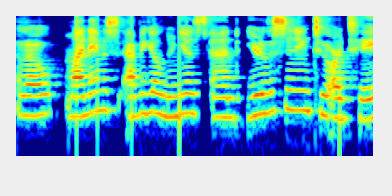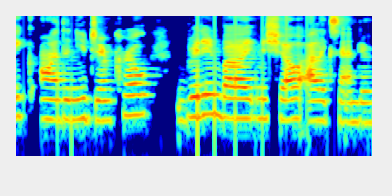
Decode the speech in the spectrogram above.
Hello, my name is Abigail Nunez, and you're listening to our take on the new Jim Crow, written by Michelle Alexander.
